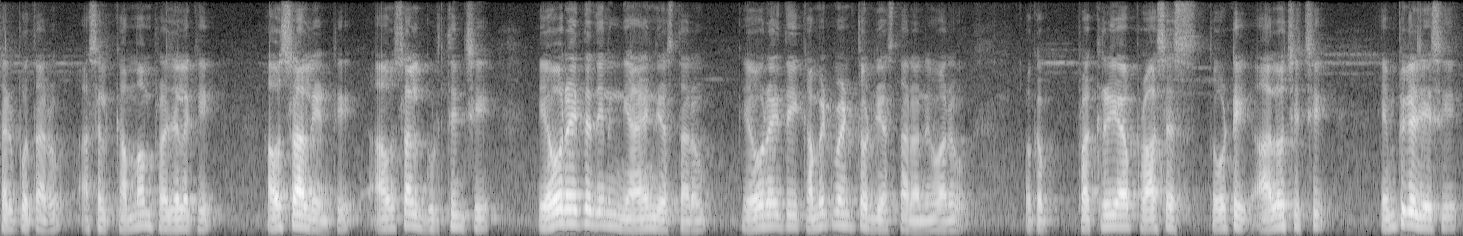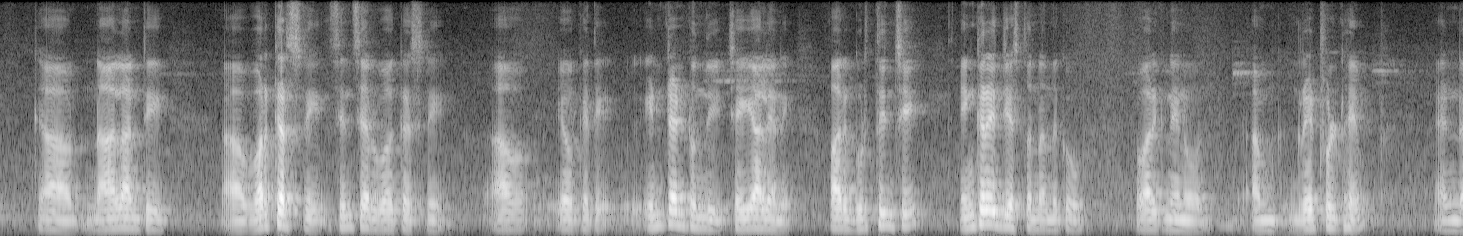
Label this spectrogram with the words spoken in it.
సరిపోతారు? అసలు ఖమ్మం ప్రజలకి అవసరాలు ఏంటి ఆ అవసరాలు గుర్తించి ఎవరైతే దీనికి న్యాయం చేస్తారో ఎవరైతే ఈ కమిట్మెంట్తో చేస్తారో అనేవారు ఒక ప్రక్రియ ప్రాసెస్ తోటి ఆలోచించి ఎంపిక చేసి నాలాంటి వర్కర్స్ని సిన్సియర్ వర్కర్స్ని ఎవరికైతే ఇంటెంట్ ఉంది చెయ్యాలి అని వారు గుర్తించి ఎంకరేజ్ చేస్తున్నందుకు వారికి నేను I'm grateful to him and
